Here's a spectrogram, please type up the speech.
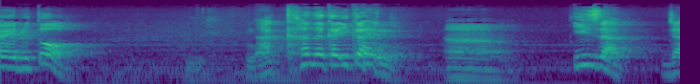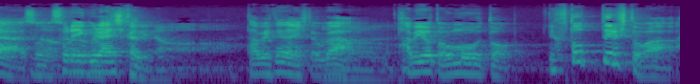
えるとなかなかいかへんのよ。うん。いざじゃあそそれぐらいしかきついな。食べてない人がうん。食べようと思うと。で太ってる人は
